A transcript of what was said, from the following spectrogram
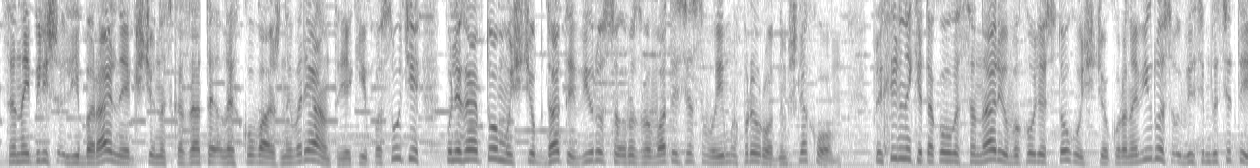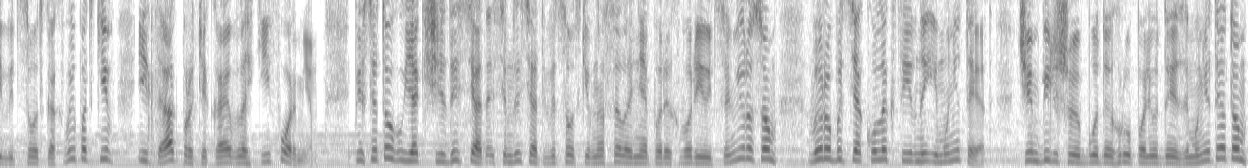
Це найбільш ліберальний, якщо не сказати легковажний варіант, який по суті полягає в тому, щоб дати вірусу розвиватися своїм природним шляхом. Прихильники такого сценарію виходять з того, що коронавірус у 80% випадків і так протікає в легкій формі. Після того, як 60-70% населення перехворіють цим вірусом, виробиться колективний імунітет. Чим більшою буде група людей з імунітетом,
